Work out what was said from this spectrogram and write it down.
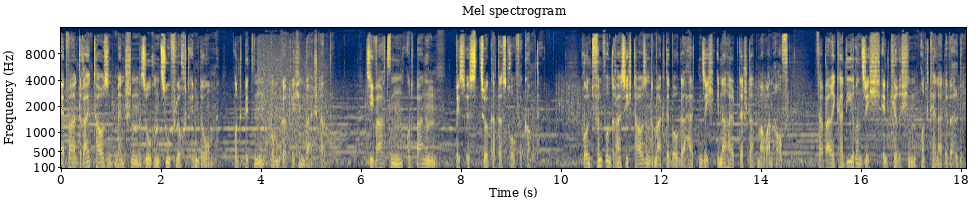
Etwa 3000 Menschen suchen Zuflucht im Dom und bitten um göttlichen Beistand. Sie warten und bangen, bis es zur Katastrophe kommt. Rund 35.000 Magdeburger halten sich innerhalb der Stadtmauern auf, verbarrikadieren sich in Kirchen und Kellergewölben.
